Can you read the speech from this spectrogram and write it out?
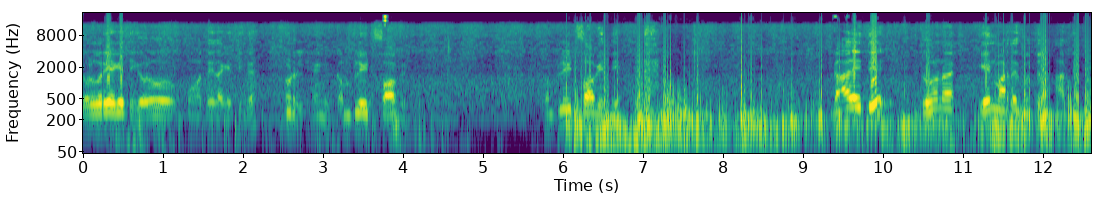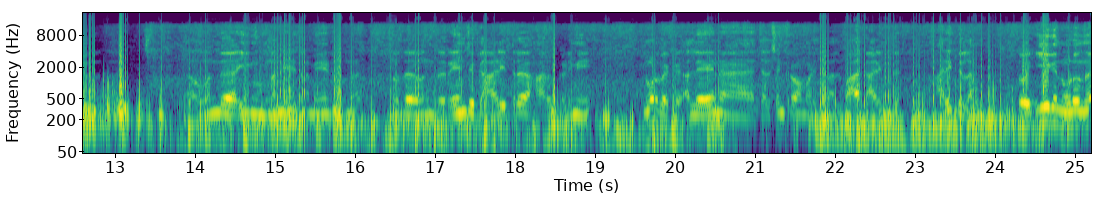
ಏಳುವರೆ ಆಗೈತಿ ಈಗ. ಏಳು ಮೂವತ್ತೈದು ಆಗೈತಿ ಈಗ. ನೋಡ್ರಿ ಹೆಂಗೆ ಕಂಪ್ಲೀಟ್ ಫಾಗ್ ಕಂಪ್ಲೀಟ್ ಫಾಗ್ ಐತಿ. ಗಾಳಿ ಐತಿ ಡ್ರೋನ್ ಏನು ಮಾಡ್ತೈತೆ ಗೊತ್ತಿಲ್ಲ. ಹಾರ್ತೈತಿ ಒಂದು ಈಗ ನಮ್ಮ ಏನು ಮೇನ್ ಡ್ರೋನ್ ಅದು ಒಂದು ರೇಂಜ್ ಗಾಳಿ ಇದ್ರೆ ಹಾರು ಕಡಿಮೆ. ನೋಡ್ಬೇಕು. ಅಲ್ಲಿ ಏನು ಜಲಶಂಕರ ಮಾಡಿದ್ರು ಅಲ್ಲಿ ಭಾಳ ಗಾಳಿ ಇದೆ. ಹಾರಿದ್ದಿಲ್ಲ. ಸೊ ಈಗ ನೋಡೋಣ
